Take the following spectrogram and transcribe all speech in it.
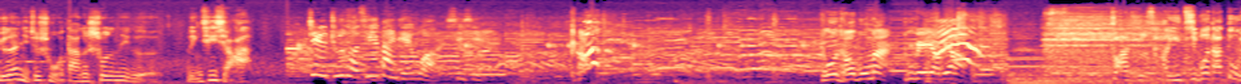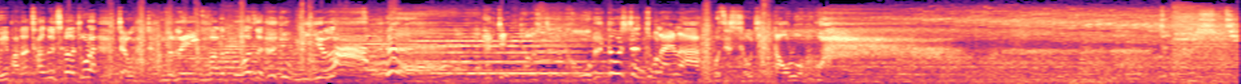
原来你就是我大哥说的那个林青霞。猪头切半给我，谢谢。猪头不卖，猪鞭要不要？抓住了苍蝇，击破它肚皮，把它肠子扯出来，再用它肠子勒住它的脖子，用力一拉，整条舌头都伸出来了。我再手起刀落，哇！整个世界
